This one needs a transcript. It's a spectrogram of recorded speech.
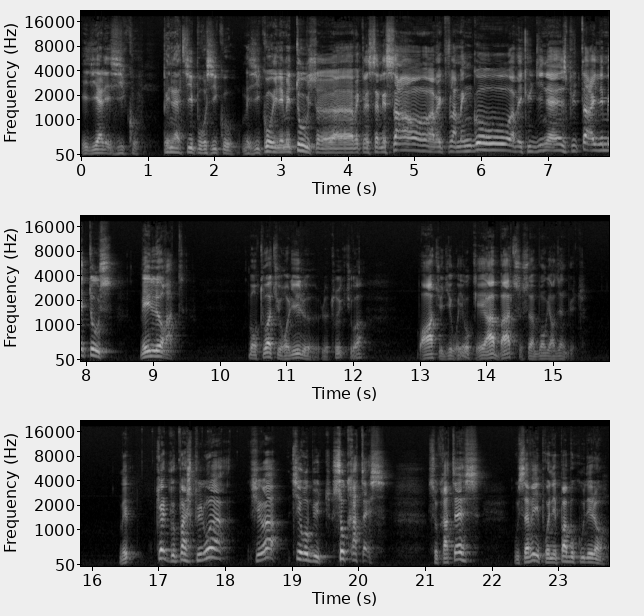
il dit allez Zico, penalty pour Zico. Mais Zico, il les met tous, euh, avec les Célestins, avec Flamengo, avec Udinese, plus tard, il les met tous. Mais il le rate. Bon, toi, tu relis le truc, tu vois. Ah, tu dis, oui, ok, ah, c'est un bon gardien de but. Mais quelques pages plus loin, tu vois, tir au but, Socrates. Socrates, vous savez, il prenait pas beaucoup d'élan.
